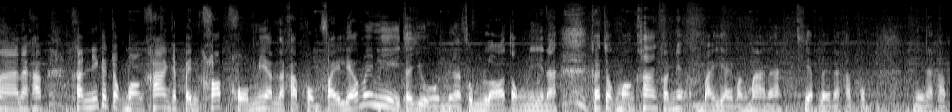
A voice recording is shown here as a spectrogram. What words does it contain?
มานะครับคันนี้กระจกมองข้างจะเป็นครอบโครเมียมนะครับผมไฟเลี้ยวไม่มีจะอยู่เหนือซุ้มล้อตรงนี้นะกระจกมองข้างเขาเนี่ยใบใหญ่มากๆนะ เทียบเลยนะครับผมนี่นะครับ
